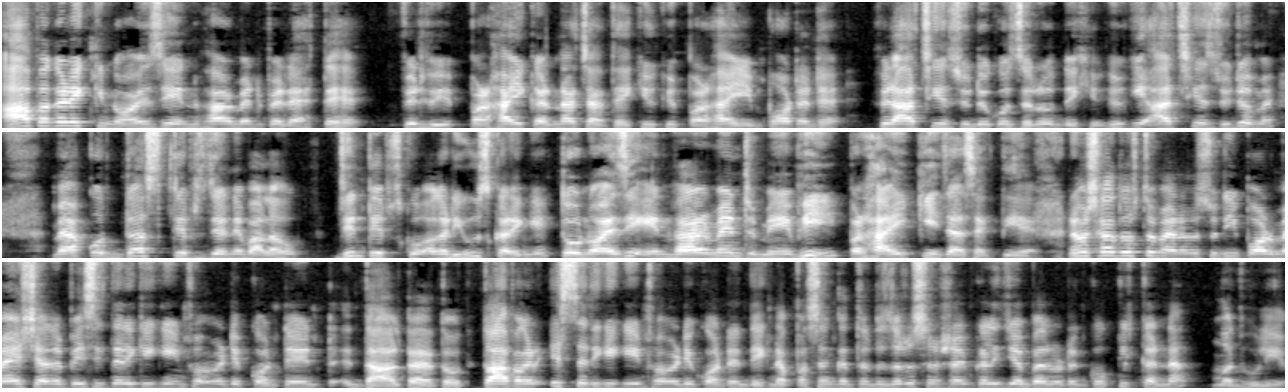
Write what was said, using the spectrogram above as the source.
आप अगर एक नॉइजी इन्वायरमेंट पे रहते हैं, फिर भी पढ़ाई करना चाहते हैं क्योंकि पढ़ाई इंपॉर्टेंट है, फिर आज के इस वीडियो को ज़रूर देखिए, क्योंकि आज के इस वीडियो में मैं आपको 10 टिप्स देने वाला हूँ। जिन टिप्स को अगर यूज़ करेंगे तो नॉइजी एनवायरमेंट में भी पढ़ाई की जा सकती है। नमस्कार दोस्तों मैं नाम सुदीप और मैं इस चैनल पे इसी तरीके की इन्फॉर्मेटिव कंटेंट डालता रहता हूँ। तो आप अगर इस तरीके की इन्फॉर्मेटिव कंटेंट देखना पसंद करते हो तो ज़रूर सब्सक्राइब कर लीजिए बेल बटन को क्लिक करना मत भूलिए।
